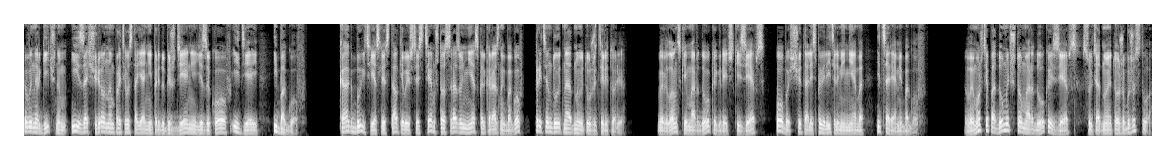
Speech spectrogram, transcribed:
в энергичном и изощренном противостоянии предубеждений, языков, идей и богов. Как быть, если сталкиваешься с тем, что сразу несколько разных богов претендуют на одну и ту же территорию? Вавилонский Мардук и греческий Зевс оба считались повелителями неба и царями богов. Вы можете подумать, что Мардук и Зевс суть одно и то же божество.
